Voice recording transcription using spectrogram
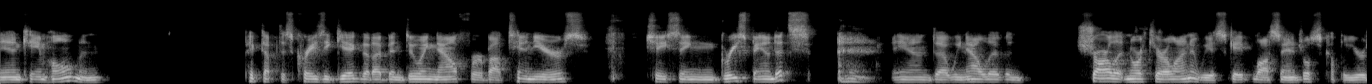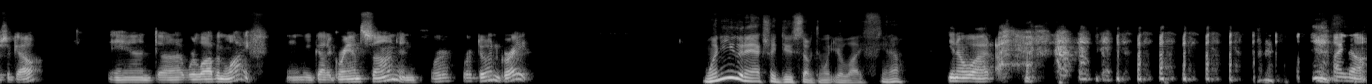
and came home and picked up this crazy gig that I've been doing now for about 10 years, chasing grease bandits. and uh, we now live in Charlotte, North Carolina. We escaped Los Angeles a couple of years ago and uh, we're loving life. And we've got a grandson, and we're we're doing great. When are you going to actually do something with your life? You know. You know what? I know.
